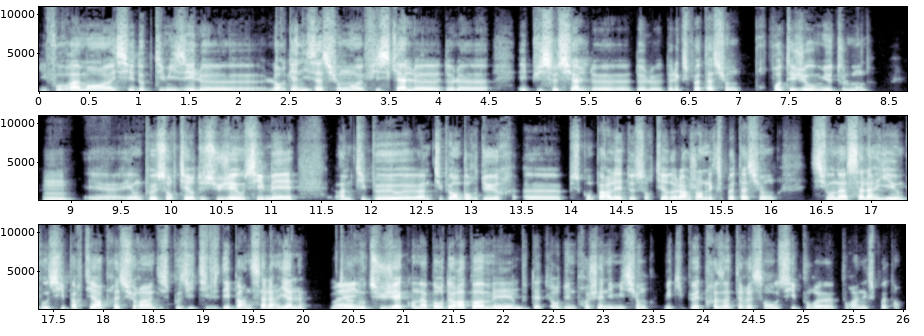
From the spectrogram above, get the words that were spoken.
Il faut vraiment essayer d'optimiser l'organisation fiscale de le, et puis sociale de, de l'exploitation pour protéger au mieux tout le monde. Mmh. Euh, et, on peut sortir du sujet aussi, mais un petit peu, euh, un petit peu en bordure, euh, puisqu'on parlait de sortir de l'argent de l'exploitation. Si on a un salarié, on peut aussi partir après sur un dispositif d'épargne salariale, qui est un autre sujet qu'on n'abordera pas, mais mmh. peut-être lors d'une prochaine émission, mais qui peut être très intéressant aussi pour, pour un exploitant.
